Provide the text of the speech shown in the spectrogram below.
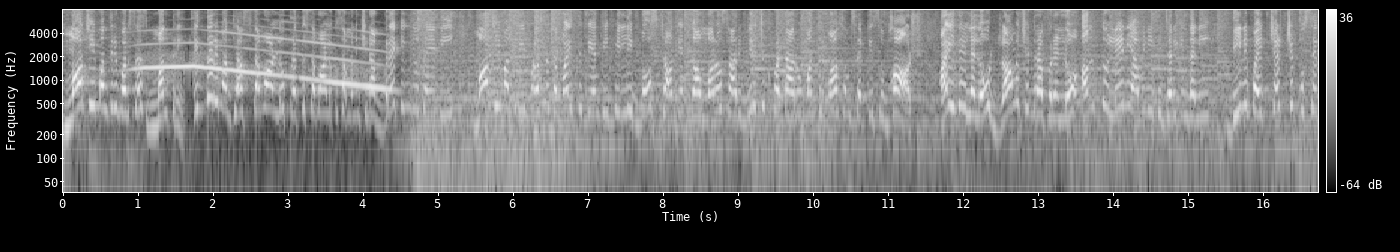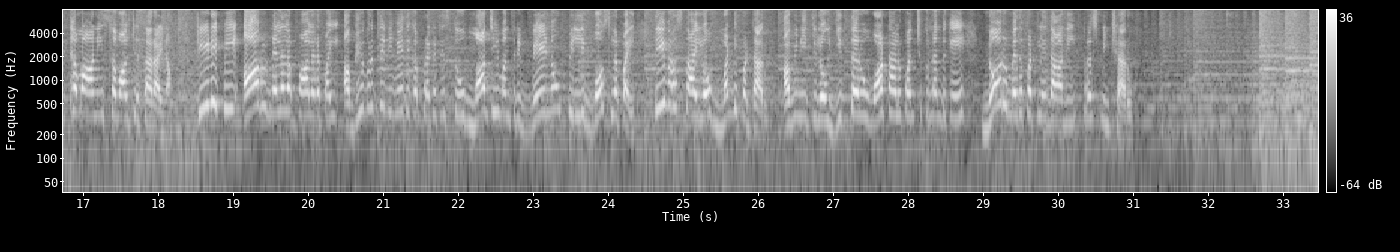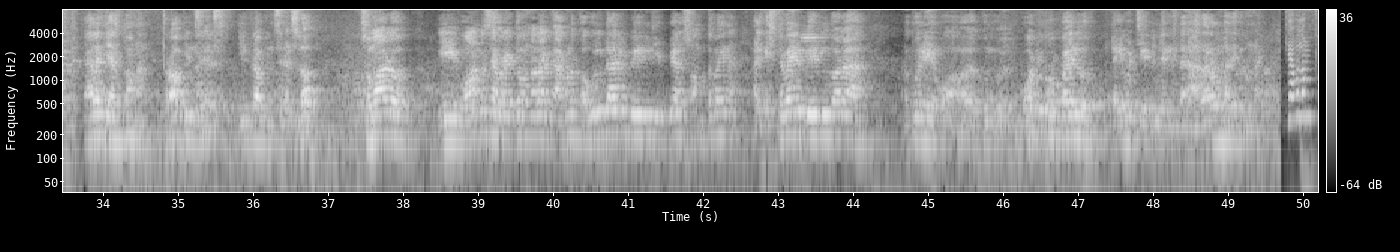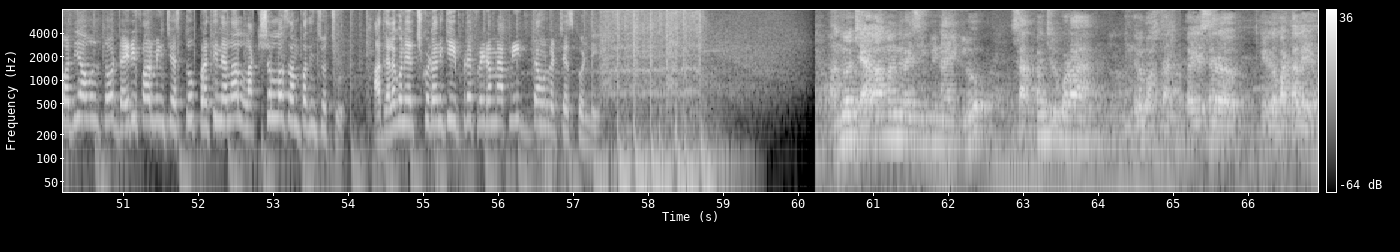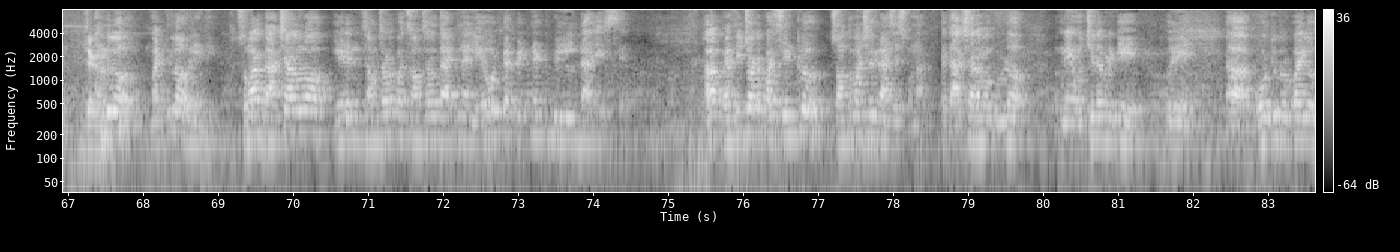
మాజీ మంత్రి వర్సెస్ మంత్రి. ఇద్దరి మధ్య సవాళ్ళు ప్రతి సవాళ్ళకు సంబంధించిన బ్రేకింగ్ న్యూస్ ఏది? మాజీ మంత్రి ప్రస్తుత వైసీపీ ఎంపీ పిల్లి బోస్ టార్గెట్గా మరోసారి విరుచుకుపడ్డారు మంత్రి వాసం శెట్టి సుభాష్. ఐదేళ్ళలో రామచంద్రాపురంలో అంతు లేని అవినీతి జరిగిందని దీనిపై చర్చకు సిద్ధమా అని సవాల్ చేశారు ఆయన. టీడీపీ ఆరు నెలల పాలనపై అభివృద్ధి నివేదిక ప్రకటిస్తూ మాజీ మంత్రి వేణు పిల్లి బోస్లపై తీవ్ర స్థాయిలో మండిపడ్డారు. అవినీతిలో ఇద్దరు వాటాలు పంచుకున్నందుకే నోరు మెదపట్లేదా అని ప్రశ్నించారు. ఛాలెంజ్ చేస్తా ఉన్నాను క్రాప్ ఇన్సూరెన్స్ ఈ క్రాప్ ఇన్సూరెన్స్లో సుమారు ఈ ఓనర్స్ ఎవరైతే ఉన్నారో అది కాకుండా కౌలుదారుల పేర్లు చెప్పి వాళ్ళ సొంతమైన వాళ్ళకి ఇష్టమైన పేర్ల ద్వారా కొన్ని కొన్ని కోట్ల రూపాయలు డైవర్ట్ చేయడం జరిగిందని ఆధారాలు మా దగ్గర ఉన్నాయి. కేవలం పది ఆవులతో డైరీ ఫార్మింగ్ చేస్తూ ప్రతి నెల లక్షల్లో సంపాదించవచ్చు. ఆ తెలుగు నేర్చుకోవడానికి ఇప్పుడే ఫ్రీడమ్ యాప్ని డౌన్లోడ్ చేసుకోండి. అందులో చాలా మంది వైసీపీ నాయకులు సర్పంచులు కూడా ఇందులోకి వస్తారు. వైఎస్ఆర్ ఏదో పట్టాలే జగన్. అందులో మట్టిలో అవినీతి. సుమారు దాక్షారంలో ఏడెనిమిది సంవత్సరాలు పది సంవత్సరాలు దాటిన లేఅవుట్ పెట్టినట్టు బిల్లులు డ్రా చేసేసారు అలా ప్రతి చోట పది సెంట్లు సొంత మనుషులకి రాసేసుకున్నారు. దాక్షారమ్మ గుళ్ళో మేము వచ్చేటప్పటికి కొన్ని కోట్ల రూపాయలు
